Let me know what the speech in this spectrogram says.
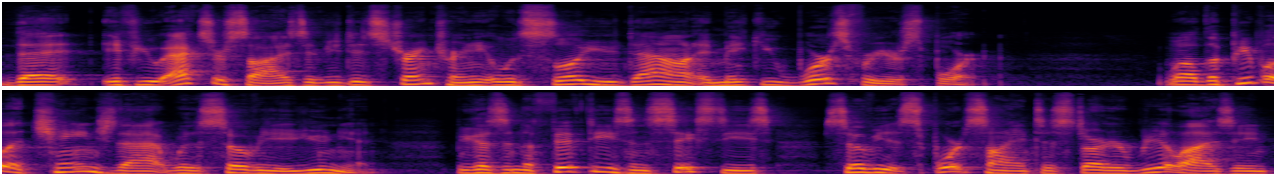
that if you exercised, if you did strength training, it would slow you down and make you worse for your sport. Well, the people that changed that were the Soviet Union, because in the 50s and 60s, Soviet sports scientists started realizing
